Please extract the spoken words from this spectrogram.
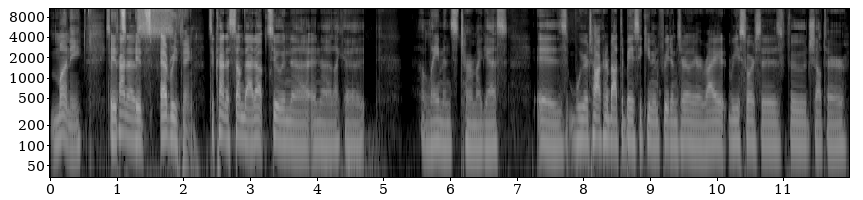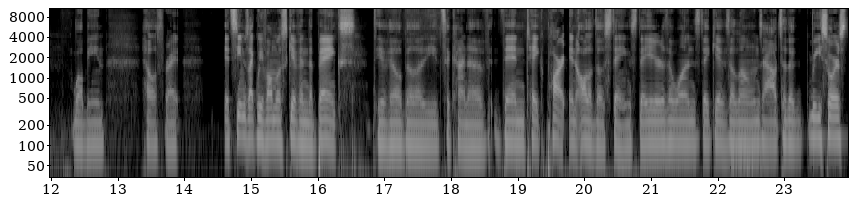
money. To it's kinda it's everything. to kind of sum that up too in a, in a, like a, a layman's term, I guess, is we were talking about the basic human freedoms earlier, right? Resources, food, shelter, well-being, health, right? It seems like we've almost given the banks the availability to kind of then take part in all of those things. They are the ones that give the loans out to the resource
